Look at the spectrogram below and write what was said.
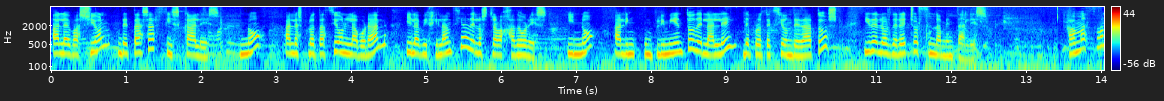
a la evasión de tasas fiscales, no a la explotación laboral y la vigilancia de los trabajadores y no al incumplimiento de la ley de protección de datos y de los derechos fundamentales. Amazon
